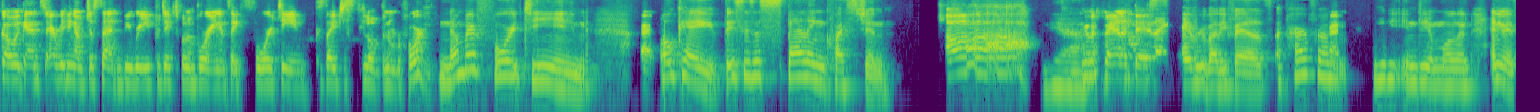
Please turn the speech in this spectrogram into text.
go against everything I've just said and be really predictable and boring and say 14 because I just love the number four. Number 14. Okay. this is a spelling question. Ah, yeah. I'm gonna fail at this. Like everybody fails, apart from okay. maybe India Mullen. Anyways,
